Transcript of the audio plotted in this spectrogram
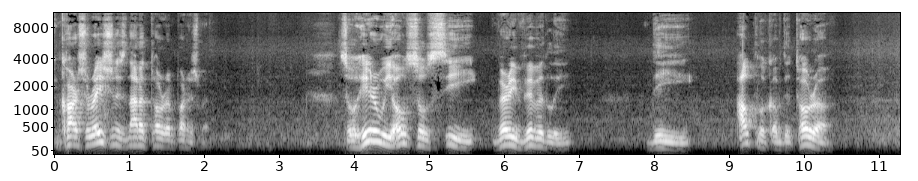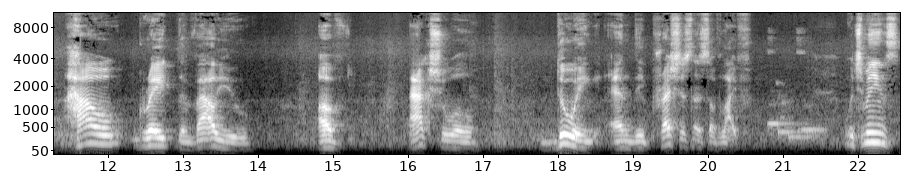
Incarceration is not a Torah punishment. So here we also see very vividly the outlook of the Torah how great the value of actual doing and the preciousness of life. Which means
